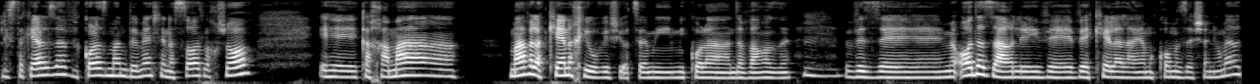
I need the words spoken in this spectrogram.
להסתכל על זה וכל הזמן באמת לנסות לחשוב אה, ככה מה, מה אבל הכן החיובי שיוצא מכל הדבר הזה. מהמם. וזה מאוד עזר לי והקל עליי המקום הזה שאני אומרת,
